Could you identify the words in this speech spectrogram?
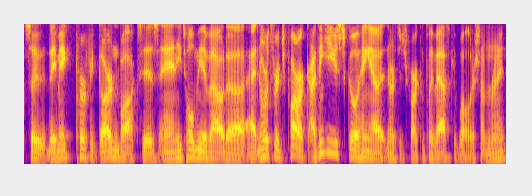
So they make perfect garden boxes. And he told me about uh, at Northridge Park. I think he used to go hang out at Northridge Park and play basketball or something, right?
